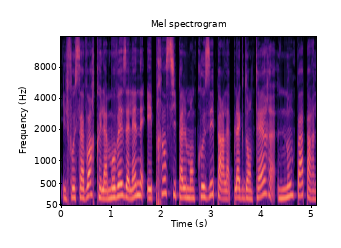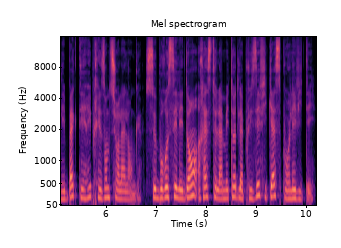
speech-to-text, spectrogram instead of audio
Il faut savoir que la mauvaise haleine est principalement causée par la plaque dentaire, non pas par les bactéries présentes sur la langue. Se brosser les dents reste la méthode la plus efficace pour l'éviter.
